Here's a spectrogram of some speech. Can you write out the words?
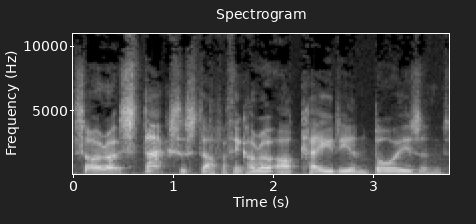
so I wrote stacks of stuff. I think I wrote Arcadian Boys and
